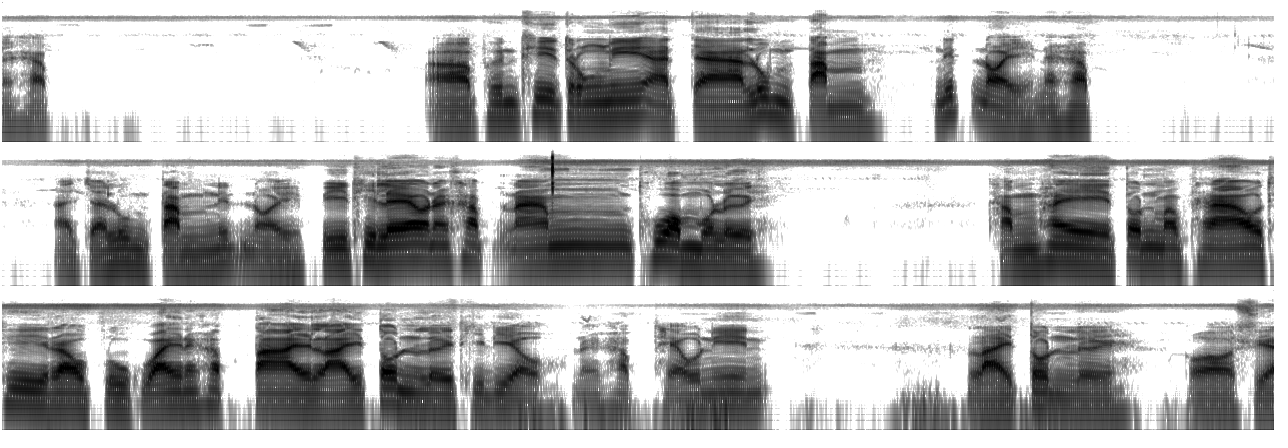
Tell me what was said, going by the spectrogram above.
นะครับพื้นที่ตรงนี้อาจจะลุ่มต่ำนิดหน่อยนะครับ อาจจะลุ่มต่ำนิดหน่อย ปีที่แล้วนะครับ น้ำท่วมหมดเลยทำให้ต้นมะพร้าวที่เราปลูกไว้นะครับ ตายหลายต้นเลยทีเดียวนะครับ แถวนี้หลายต้นเลย ก็เสีย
